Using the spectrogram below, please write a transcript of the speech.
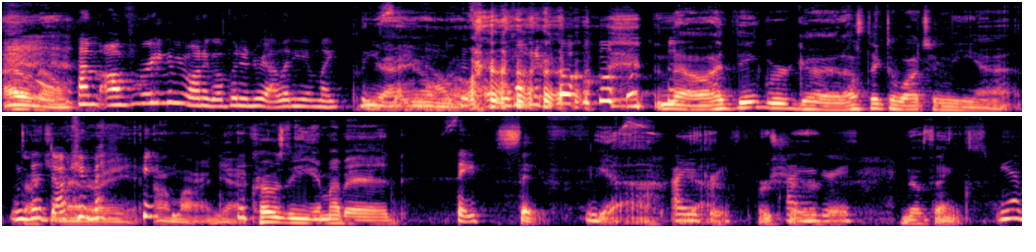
I don't know. I'm offering if you want to go, but in reality, I'm like, please Yeah, say no because I don't want to go. no, I think we're good. I'll stick to watching the uh, The documentary, documentary. online. Yeah, cozy in my bed, Safe. safe. Yes, yeah, I yeah, agree. for sure. I agree. No thanks. Yeah,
